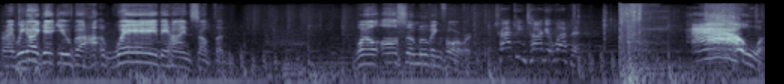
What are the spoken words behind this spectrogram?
Alright, we gotta get you beh way behind something. While also moving forward. Tracking target weapon. Ow!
